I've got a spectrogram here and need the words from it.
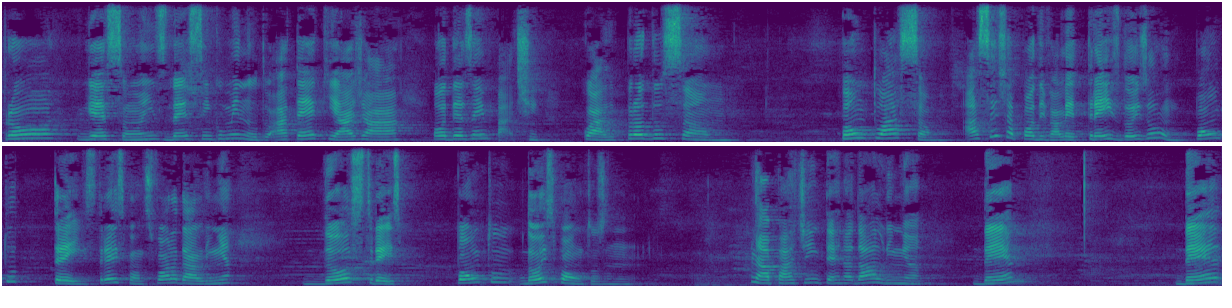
progressões de 5 minutos, até que haja a, o desempate. 4. Produção. Pontuação. A cesta pode valer 3, 2 ou 1. Ponto 3. 3 pontos fora da linha. Dos 3. Ponto, 2 pontos na parte interna da linha. De, de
